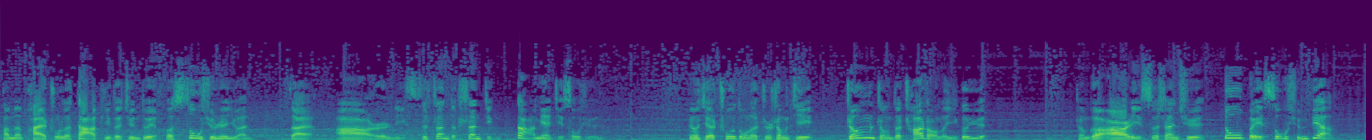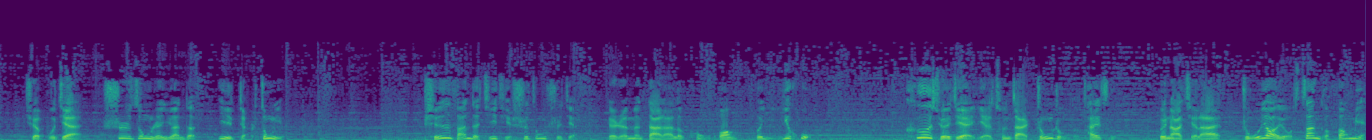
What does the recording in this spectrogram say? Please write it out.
他们派出了大批的军队和搜寻人员，在阿尔里斯山的山顶大面积搜寻，并且出动了直升机，整整的查找了一个月，整个阿尔里斯山区都被搜寻遍了，却不见失踪人员的一点踪影。频繁的集体失踪事件给人们带来了恐慌和疑惑，科学界也存在种种的猜测，归纳起来主要有三个方面。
